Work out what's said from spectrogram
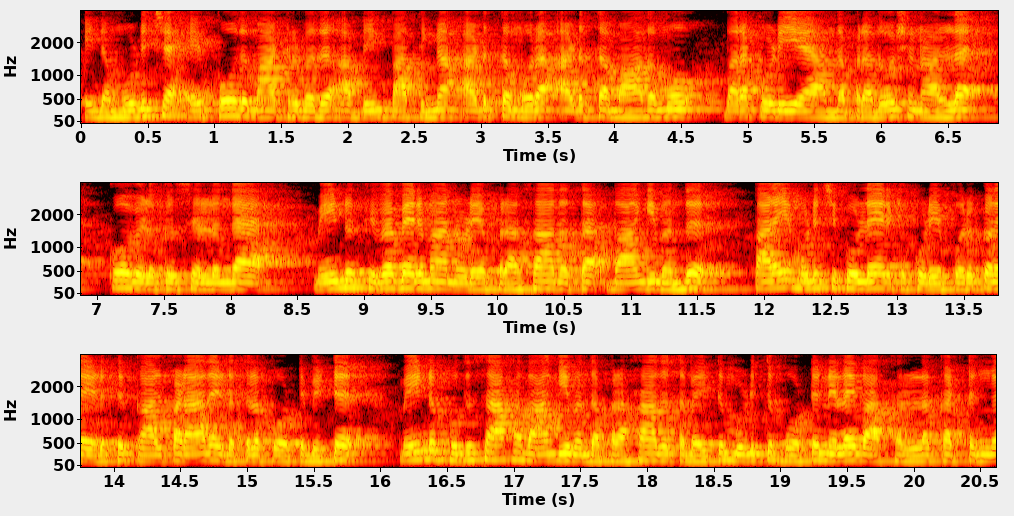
இந்த முடிச்சை எப்போது மாற்றுவது அப்படின்னு பார்த்தீங்கன்னா அடுத்த முறை அடுத்த மாதமோ வரக்கூடிய அந்த பிரதோஷ நாளில் கோவிலுக்கு செல்லுங்க. மீண்டும் சிவபெருமானுடைய பிரசாதத்தை வாங்கி வந்து பழைய முடிச்சுக்குள்ளே இருக்கக்கூடிய பொருட்களை எடுத்து கால்படாத இடத்துல போட்டுவிட்டு மீண்டும் புதுசாக வாங்கி வந்த பிரசாதத்தை வைத்து முடித்து போட்டு நிலைவாசலில் கட்டுங்க.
